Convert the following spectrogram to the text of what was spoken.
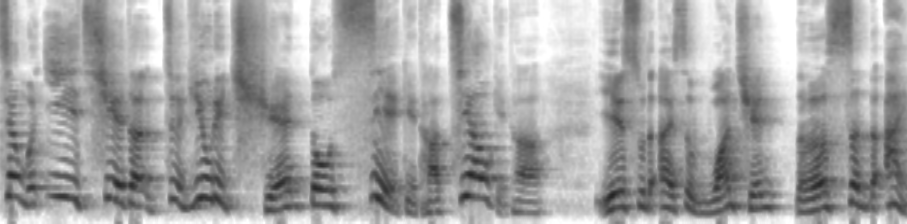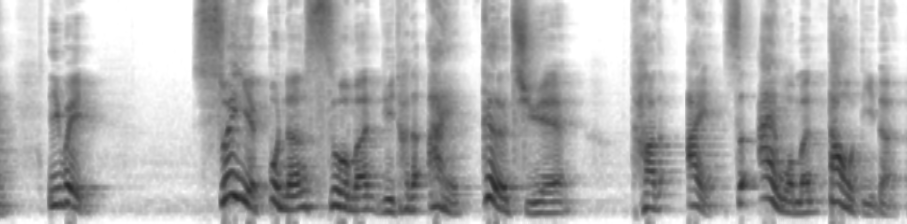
将我们一切的这个忧虑全都卸给他，交给他。耶稣的爱是完全得胜的爱，因为谁也不能使我们与他的爱隔绝。他的爱是爱我们到底的。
